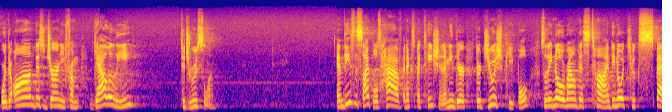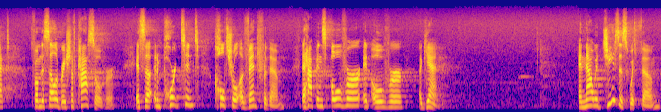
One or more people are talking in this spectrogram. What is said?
where they're on this journey from Galilee to Jerusalem. And these disciples have an expectation. I mean, they're, they're Jewish people, so they know around this time, they know what to expect from the celebration of Passover. It's an important cultural event for them that happens over and over again. And now, with Jesus with them,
